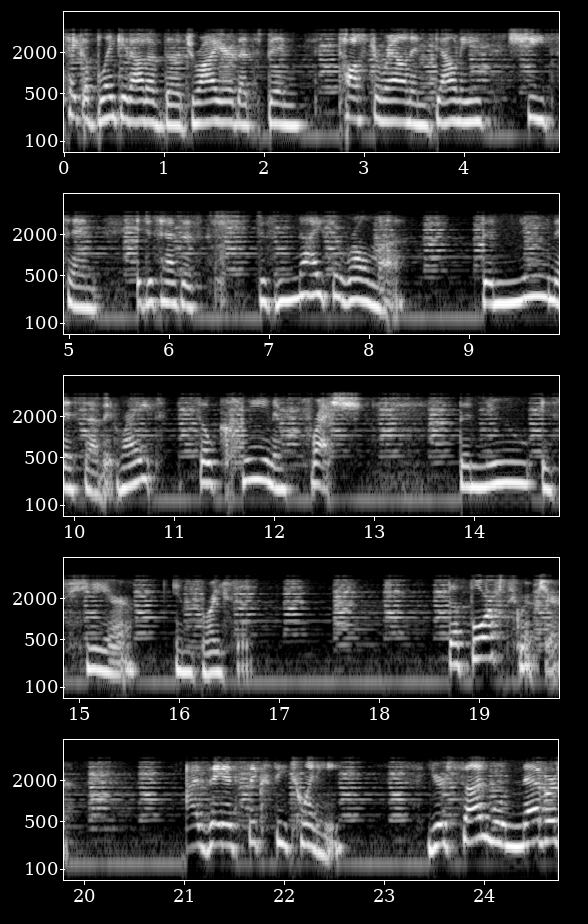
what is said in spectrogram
take a blanket out of the dryer that's been tossed around in downy sheets and it just has this just nice aroma. The newness of it, right? So clean and fresh. The new is here. Embrace it. The fourth scripture, Isaiah 60 20. Your sun will never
